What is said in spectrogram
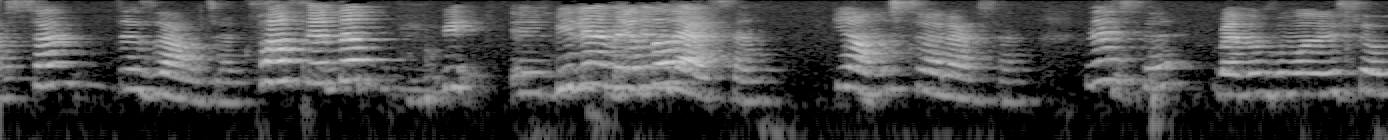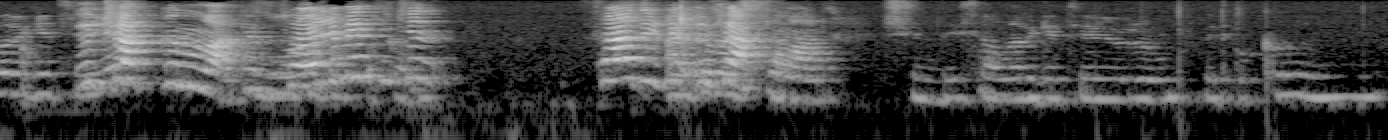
bilemezsen ceza alacaksın. Pas ya da bi, e, bilemedin Ya da- dersen. Yanlış söylersen. Neyse ben o zaman eşyaları getireyim. Üç hakkın var. Hadi Söylemek bakalım. için sadece üç Arkadaşlar. hakkın var. Şimdi eşyaları getiriyorum. Hadi bakalım.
